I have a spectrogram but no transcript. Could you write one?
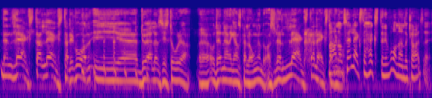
Den lägsta, lägsta nivån i eh, duellens historia. Eh, och den är ganska lång ändå. Alltså den lägsta, lägsta Men han har nivån. också den lägsta högsta nivån och ändå klarat sig.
